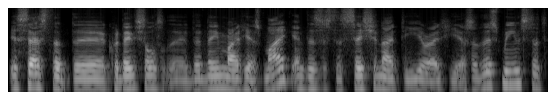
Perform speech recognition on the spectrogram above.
It says that the credentials, uh, the name right here is Mike, and this is the session ID right here. So this means that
